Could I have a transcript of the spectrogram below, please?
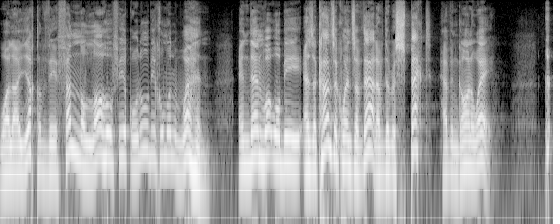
ولا يقذفن الله في قلوبكم الوهن and then what will be as a consequence of that of the respect having gone away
